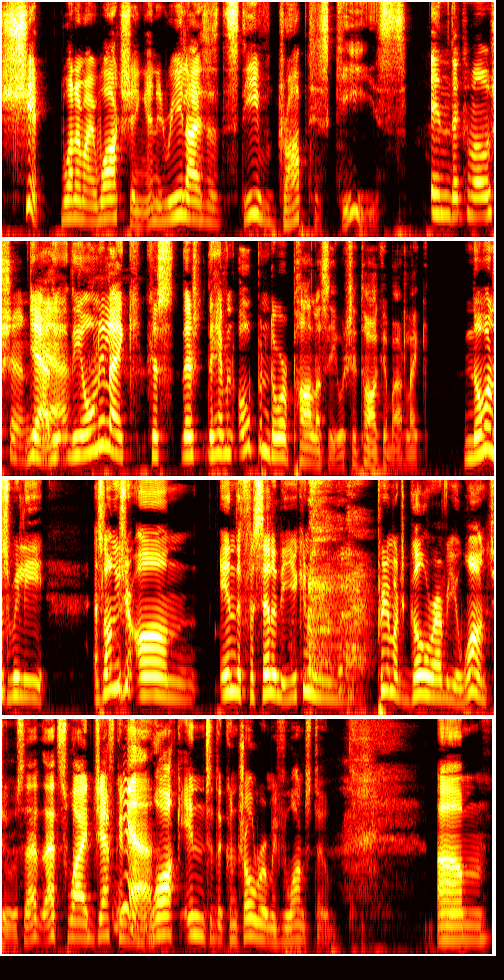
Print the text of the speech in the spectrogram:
shit, what am I watching? And he realizes that Steve dropped his keys. In the commotion. Yeah, Yeah. The, the only like because they have an open door policy which they talk about. Like no one's really as long as you're on in the facility, you can pretty much go wherever you want to. So that, that's why Jeff can Yeah. just walk into the control room if he wants to. Um,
